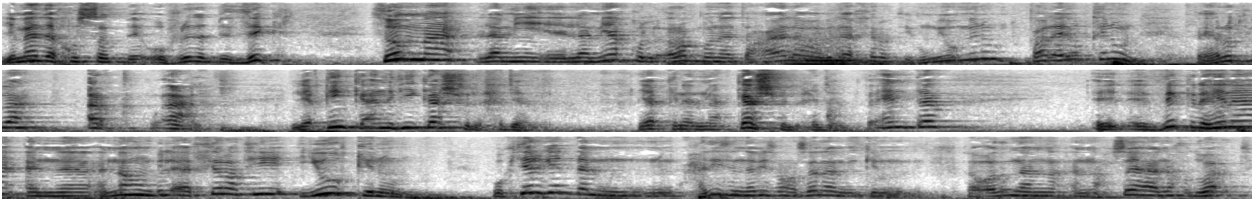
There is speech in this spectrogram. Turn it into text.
لماذا خصت وأفردت بالذكر؟ ثم لم لم يقل ربنا تعالى وبالآخرة هم يؤمنون. قال يوقنون. فهي رتبة أرقى وأعلى. اليقين كأن في كشف الحجاب يقين الماء كشف الحجاب فأنت الذكر هنا أن أنهم بالآخرة يوقنون. وكثير جدا من حديث النبي صلى الله عليه وسلم يمكن لو أردنا أن نحصيها ناخد وقت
